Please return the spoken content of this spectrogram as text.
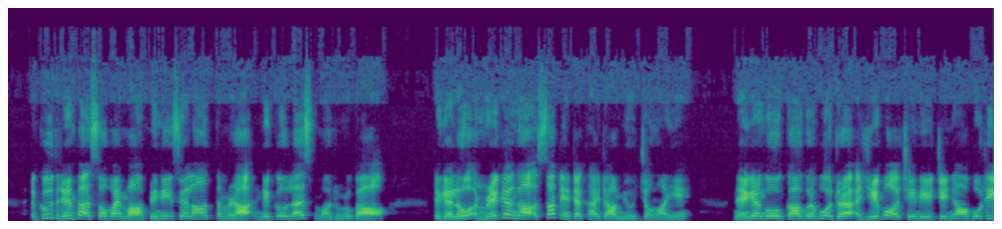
။အခုသတင်းပတ်အစောပိုင်းမှာဗင်နီဇွဲလားသမ္မတနီကိုလတ်မာဒူရိုကတကယ်လို့အမေရိကန်ကစတင်တက်ခိုက်တာမျိုးကြုံလာရင် နိုင်ငံကိုကာကွယ်ဖို့အတွက်အရေးပေါ်အခြေအနေကြီးညာဖို့ထိ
